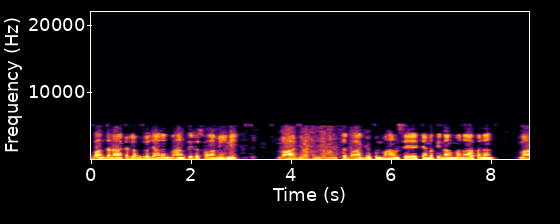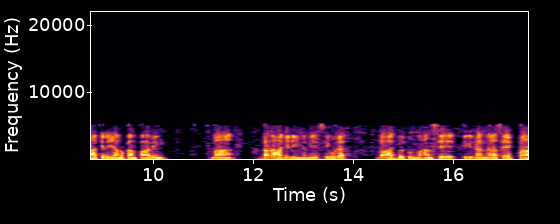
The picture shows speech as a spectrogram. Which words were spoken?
වන්දනා කරලා බුදුරජාණන් වහන්සේට ස්වාමීනි භාග්‍යවතුන් වහන්සේ භාග්‍යවතුන් වහන්සේ කැමතිනම් මනාපනම් මා කෙරෙහි අනුකම්පාවෙන් මා දරාගෙන ඉන්න මේ සිවුර භාග්‍යවතුන් වහන්සේ පිළිගන්නාසේක්වා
